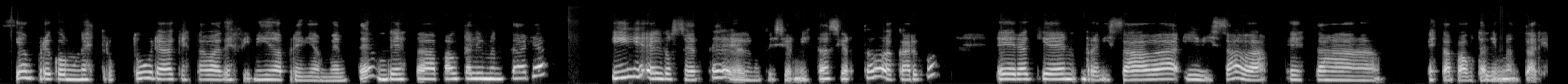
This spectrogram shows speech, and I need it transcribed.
siempre con una estructura que estaba definida previamente de esta pauta alimentaria y el docente, el nutricionista, ¿cierto?, a cargo, era quien revisaba y visaba esta, esta pauta alimentaria,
